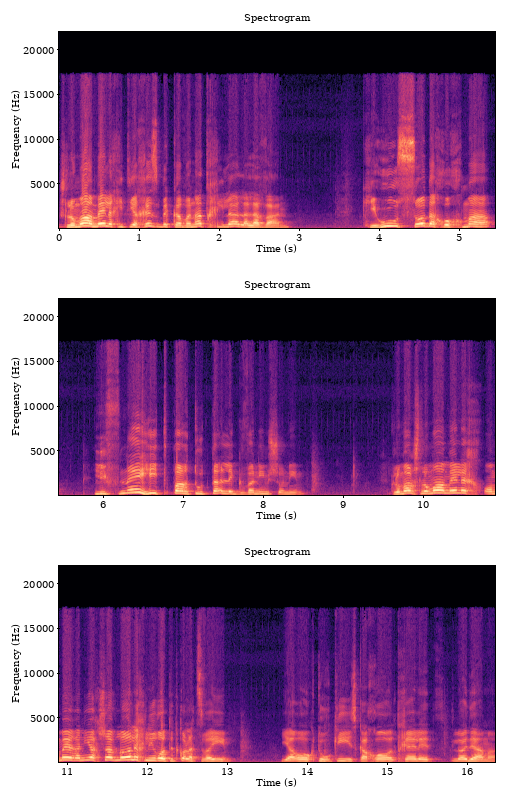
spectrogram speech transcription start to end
שלמה המלך התייחס בכוונה תחילה ללבן, כי הוא סוד החוכמה לפני התפרטותה לגוונים שונים. כלומר שלמה המלך אומר אני עכשיו לא הולך לראות את כל הצבעים ירוק, טורקיס, כחול, תכלת, לא יודע מה.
